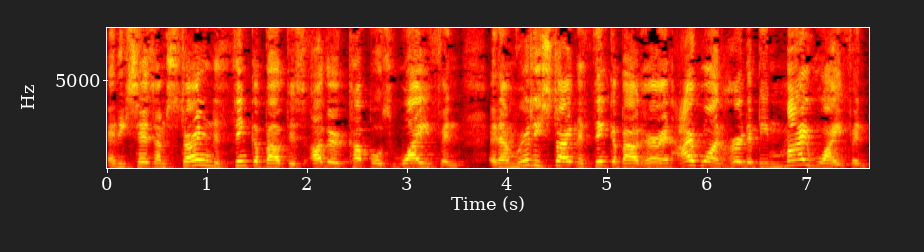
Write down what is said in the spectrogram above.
and he says, I'm starting to think about this other couple's wife and, and I'm really starting to think about her and I want her to be my wife and,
